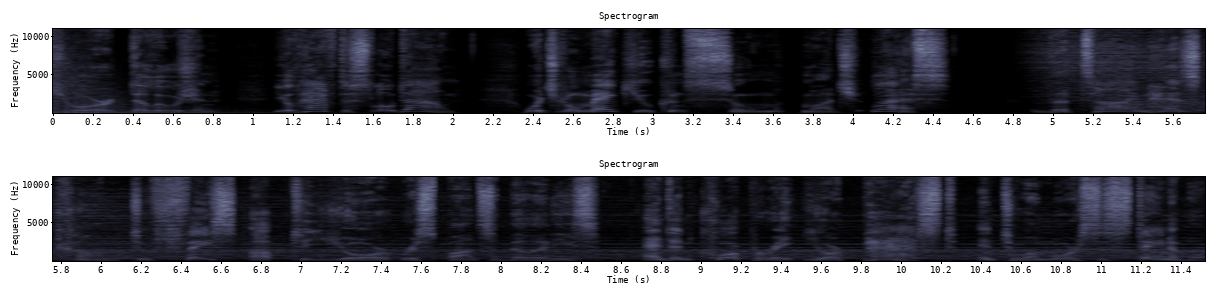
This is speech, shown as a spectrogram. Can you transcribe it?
pure delusion. You'll have to slow down, which will make you consume much less. The time has come to face up to your responsibilities and incorporate your past into a more sustainable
